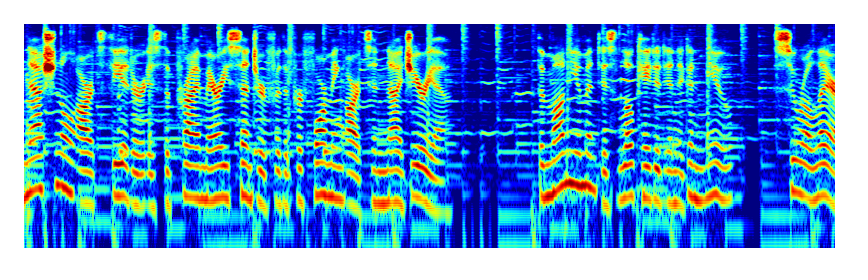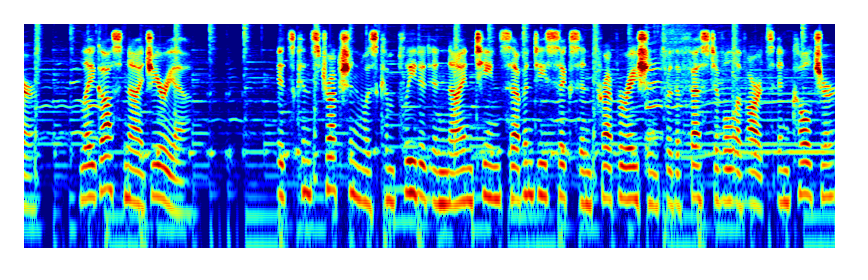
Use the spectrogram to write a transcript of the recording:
National Arts Theatre is the primary center for the performing arts in Nigeria. The monument is located in Iganmu, Surulere, Lagos, Nigeria. Its construction was completed in 1976 in preparation for the Festival of Arts and Culture,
